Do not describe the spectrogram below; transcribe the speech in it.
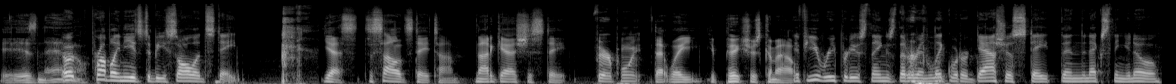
It is Oh, now. It probably needs to be solid state. Yes, it's a solid state, Tom, not a gaseous state. Fair point. That way your pictures come out. If you reproduce things that are in liquid or gaseous state, then the next thing you know,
